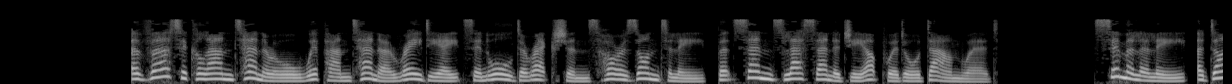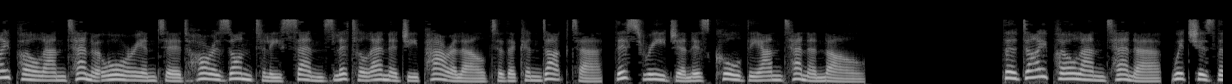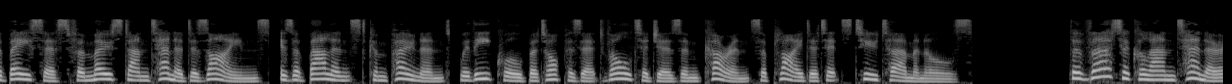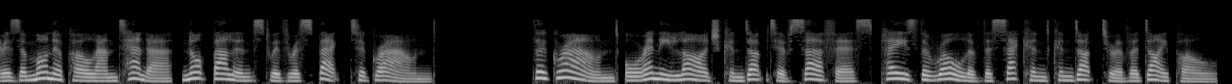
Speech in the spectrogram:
A vertical antenna or whip antenna radiates in all directions horizontally, but sends less energy upward or downward. Similarly, a dipole antenna oriented horizontally sends little energy parallel to the conductor, this region is called the antenna null. The dipole antenna, which is the basis for most antenna designs, is a balanced component, with equal but opposite voltages and currents applied at its two terminals. The vertical antenna is a monopole antenna, not balanced with respect to ground. The ground or any large conductive surface plays the role of the second conductor of a dipole.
